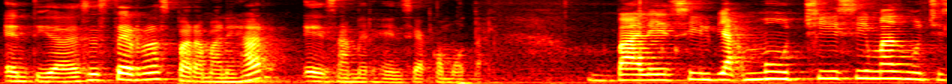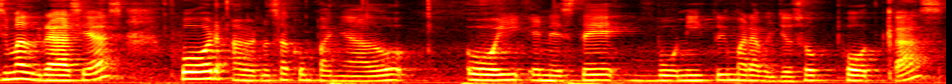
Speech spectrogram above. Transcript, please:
entidades externas para manejar esa emergencia como tal. Vale, Silvia, muchísimas, muchísimas gracias por habernos acompañado hoy en este bonito y maravilloso podcast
